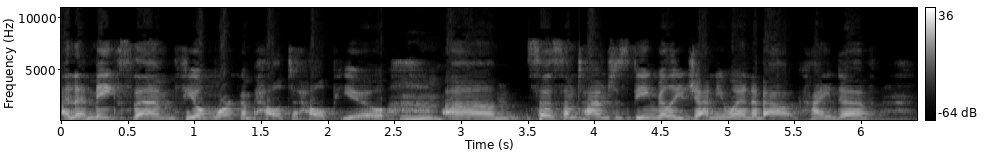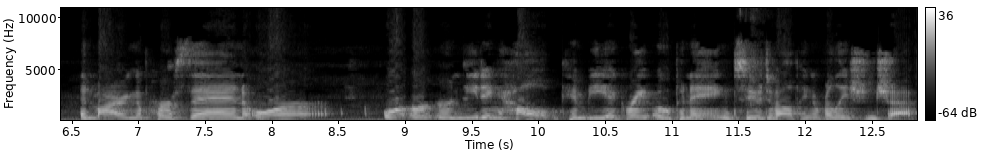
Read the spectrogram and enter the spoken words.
and it makes them feel more compelled to help you. Mm. Um, so sometimes just being really genuine about kind of admiring a person or or, or, or, needing help can be a great opening to developing a relationship.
